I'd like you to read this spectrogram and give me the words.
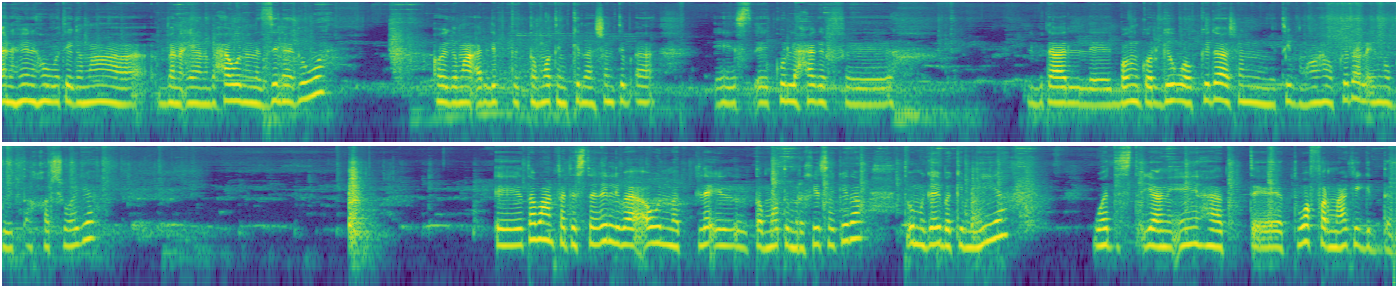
أنا هنا هوت يا جماعة بنا يعني بحاول أنزلها جوه. أهو يا جماعة قلبت الطماطم كده عشان تبقى س- إيه، كل حاجة في بتاع البنجر جوه وكده عشان يطيب معاها وكده لأنه بيتأخر شوية. إيه، طبعا فتستغلي بقى أول ما تلاقي الطماطم رخيصة كده تقومي جايبة كمية. وهتست... يعني إيه هتوفر معاكي جدا.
